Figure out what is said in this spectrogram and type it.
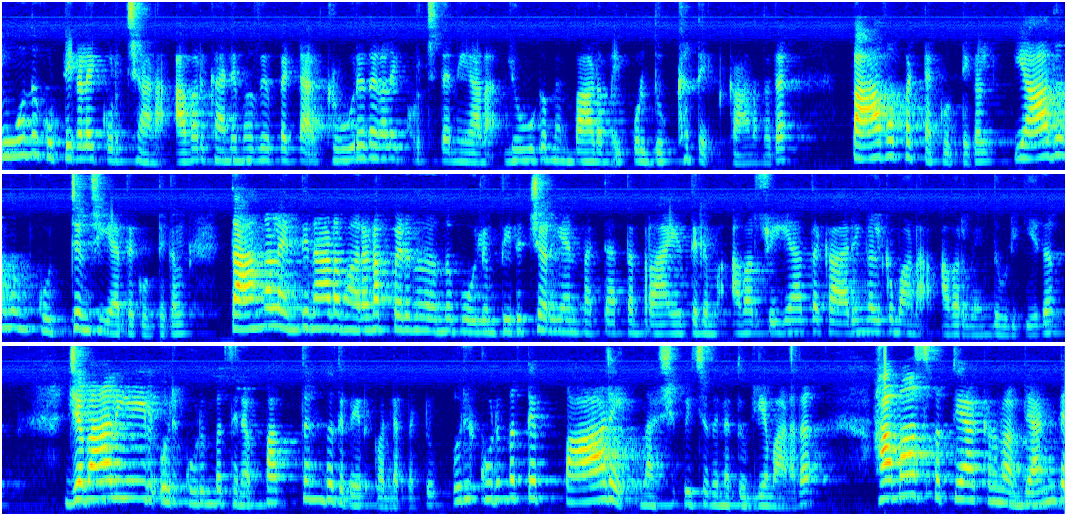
മൂന്ന് കുട്ടികളെക്കുറിച്ചാണ് അവർക്ക് അനുഭവപ്പെട്ട ക്രൂരതകളെക്കുറിച്ച് തന്നെയാണ് ലോകമെമ്പാടും ഇപ്പോൾ ദുഃഖത്തിൽ കാണുന്നത്. പാവപ്പെട്ട കുട്ടികൾ യാതൊന്നും കുറ്റം ചെയ്യാത്ത കുട്ടികൾ താങ്കൾ എന്തിനാണ് മരണപ്പെടുന്നതെന്ന് പോലും തിരിച്ചറിയാൻ പറ്റാത്ത പ്രായത്തിലും അവർ ചെയ്യാത്ത കാര്യങ്ങൾക്കുമാണ് അവർ വെന്തുപിടിക്കിയത് ജബാലിയയിൽ ഒരു കുടുംബത്തിന് പത്തൊൻപത് പേർ കൊല്ലപ്പെട്ടു. ഒരു കുടുംബത്തെ പാടെ നശിപ്പിച്ചതിന് തുല്യമാണത്. ഹമാസ് പ്രത്യാക്രമണം രണ്ട്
